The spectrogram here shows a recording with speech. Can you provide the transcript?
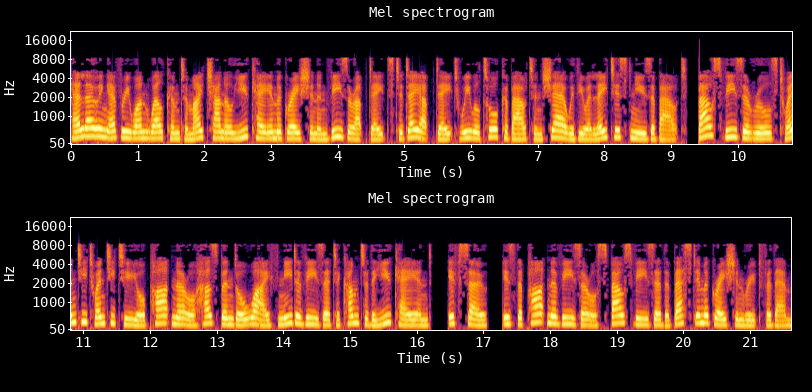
Helloing everyone welcome to my channel UK Immigration and Visa Updates. Today update we will talk about and share with you a latest news about Spouse Visa Rules 2022 Your partner or husband or wife need a visa to come to the UK and, if so, is the partner visa or spouse visa the best immigration route for them?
